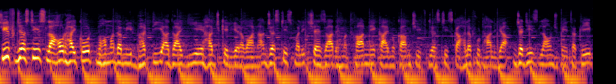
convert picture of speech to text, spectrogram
Chief justice Lahore high court Mohammad Amir Bhatti अदायगी हज के लिए रवाना। जस्टिस मलिक शहजाद अहमद खान ने काय मुकाम चीफ जस्टिस का हलफ उठा लिया। जजीज लाउंज में तकरीब।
